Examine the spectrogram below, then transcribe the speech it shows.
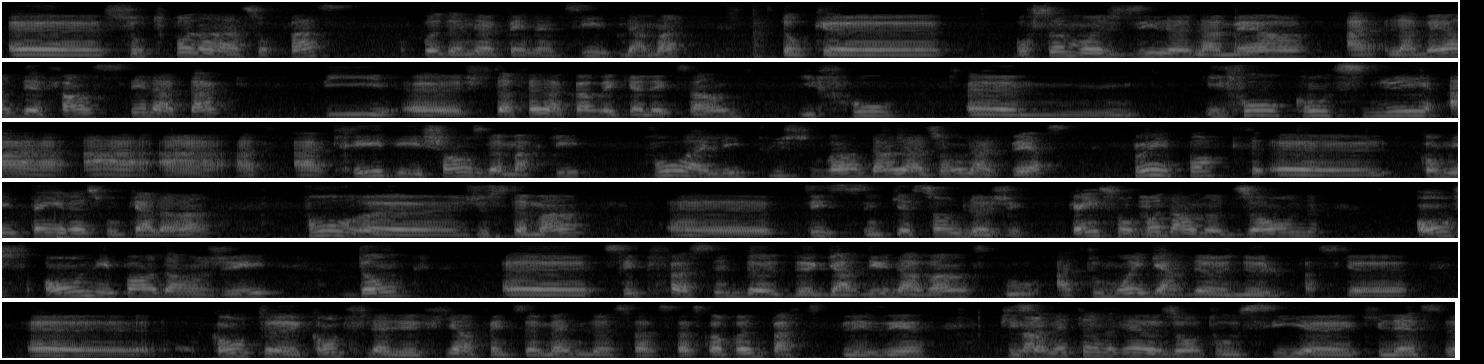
euh, surtout pas dans la surface, pour pas donner un penalty, évidemment. Donc, euh, pour ça, moi, je dis, là, la, meilleure, la meilleure défense, c'est l'attaque. Puis, euh, je suis tout à fait d'accord avec Alexandre. Il faut, il faut continuer à, à, à, créer des chances de marquer. Il faut aller plus souvent dans la zone adverse, peu importe combien de temps il reste au cadran, pour justement euh, c'est une question de logique. Quand ils sont pas dans notre zone, on n'est pas en danger. Donc, euh, c'est plus facile de, garder une avance ou à tout moins garder un nul. Parce que euh, contre, contre Philadelphie en fin de semaine, là, ça ne sera pas une partie de plaisir. Puis ça m'étonnerait eux autres aussi qui laissent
